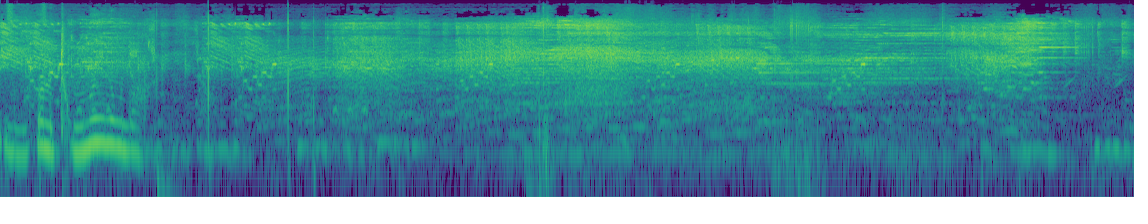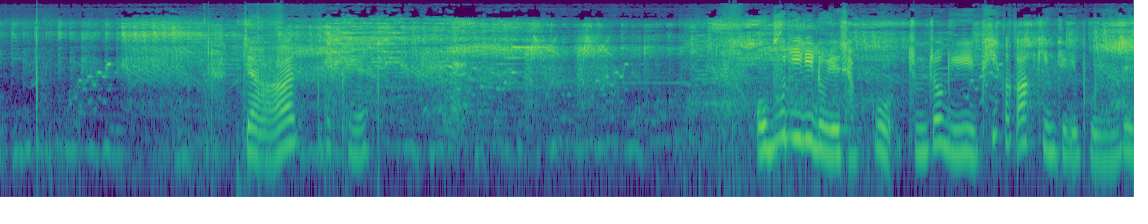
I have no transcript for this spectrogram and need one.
이거는 동물 농장. 자, 이렇게. 어부지리로 얘 잡고, 지금 저기 피가 깎인 저게 보이는데,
